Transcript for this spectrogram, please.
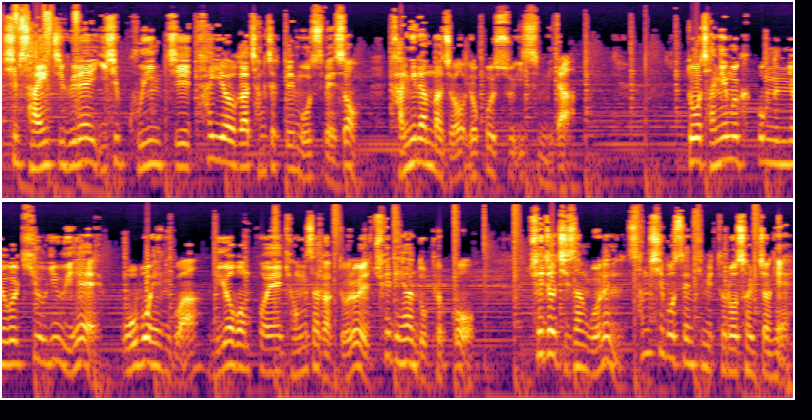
14인치 휠에 29인치 타이어가 장착된 모습에서 강인함마저 엿볼 수 있습니다. 또 장애물 극복 능력을 키우기 위해 오버핸과 리어 범퍼의 경사 각도를 최대한 높였고 최저 지상고는 35cm로 설정해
